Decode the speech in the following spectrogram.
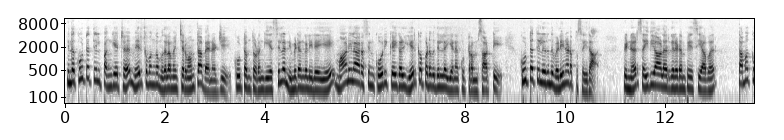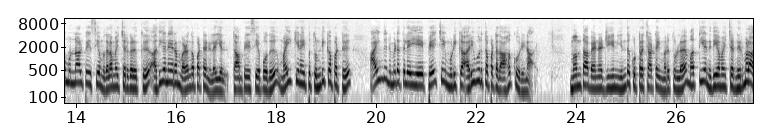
இந்த கூட்டத்தில் பங்கேற்ற மேற்குவங்க முதலமைச்சர் மம்தா பானர்ஜி கூட்டம் தொடங்கிய சில நிமிடங்களிலேயே மாநில அரசின் கோரிக்கைகள் ஏற்கப்படுவதில்லை என குற்றம் சாட்டி கூட்டத்திலிருந்து வெளிநடப்பு செய்தார். பின்னர் செய்தியாளர்களிடம் பேசிய அவர் தமக்கு முன்னால் பேசிய முதலமைச்சர்களுக்கு அதிக நேரம் வழங்கப்பட்ட நிலையில் தாம் பேசிய போது மைக் இணைப்பு துண்டிக்கப்பட்டு ஐந்து நிமிடத்திலேயே பேச்சை முடிக்க அறிவுறுத்தப்பட்டதாக கூறினார். மம்தா பானர்ஜியின் இந்த குற்றச்சாட்டை மறுத்துள்ள மத்திய நிதியமைச்சர் நிர்மலா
